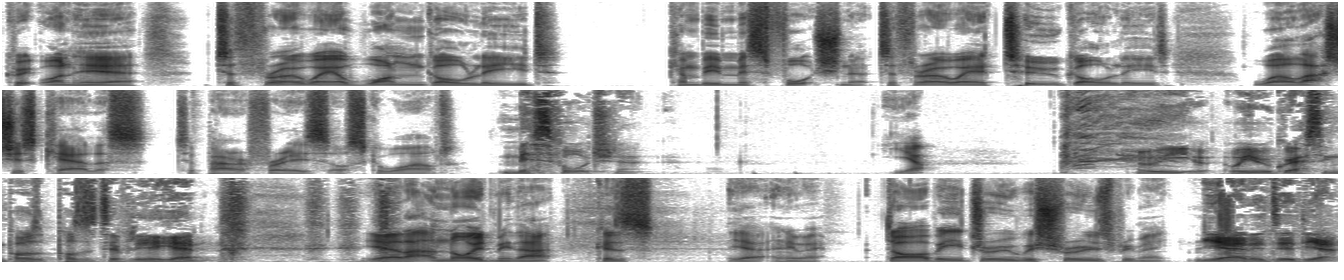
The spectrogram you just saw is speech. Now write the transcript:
Quick one here. To throw away a one goal lead can be misfortunate. To throw away a two goal lead, well, that's just careless. To paraphrase Oscar Wilde. Misfortunate. Yep. Are we, are we regressing pos- positively again? Yeah, that annoyed me. That because yeah. Anyway, Derby drew with Shrewsbury, mate. yeah, they did. Yeah,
